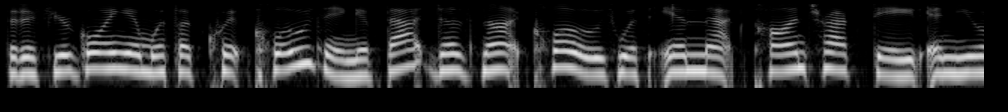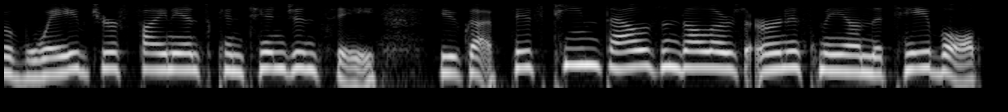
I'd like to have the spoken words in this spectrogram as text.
that if you're going in with a quick closing, if that does not close within that contract date and you have waived your finance contingency, you've got $15,000 earnest money on the table.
